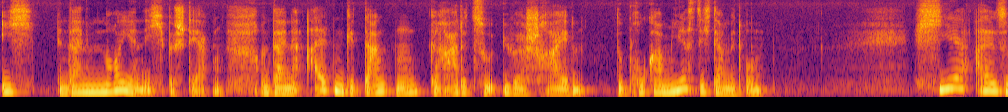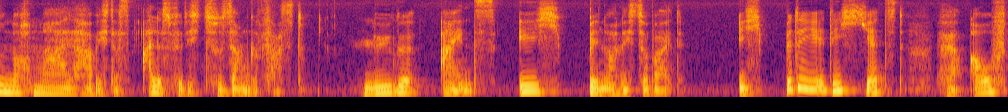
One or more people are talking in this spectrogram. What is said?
Ich, in deinem neuen Ich bestärken und deine alten Gedanken geradezu überschreiben. Du programmierst dich damit um. Hier also nochmal habe ich das alles für dich zusammengefasst. Lüge 1. Ich bin noch nicht so weit. Ich bitte dich jetzt, hör auf,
